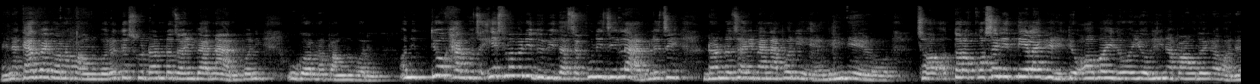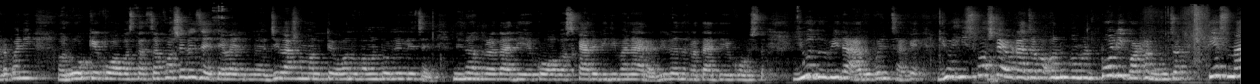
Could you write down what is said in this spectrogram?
होइन कारवाही गर्न पाउनु पर्यो त्यसको दण्ड जरिवानाहरू पनि ऊ गर्न पाउनु पर्यो। अनि त्यो खालको चाहिँ यसमा पनि दुविधा छ। कुनै जिल्लाहरूले चाहिँ दण्ड जरिवाना पनि लिने छ तर कसैले त्यसलाई फेरि त्यो अवैध हो यो लिन पाउँदैन भनेर पनि रोकेको अवस्था छ। कसैले चाहिँ त्यसलाई जिल्लासम्म त्यो अनुगमन टोलीले चाहिँ निरन्तरता दिएको अवस्था कार्यविधि बनाएर निरन्तरता दिएको अवस्था यो दुविधाहरू पनि छ क्या यो स्पष्ट एउटा जब अनुगमन टोली गठन हुन्छ त्यसमा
